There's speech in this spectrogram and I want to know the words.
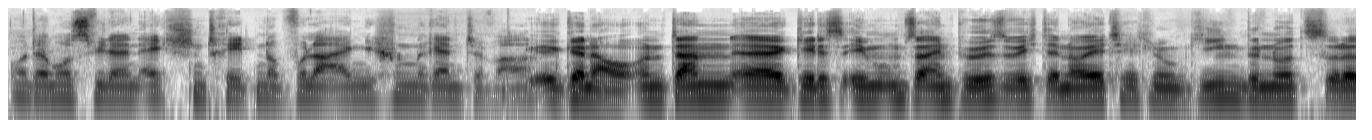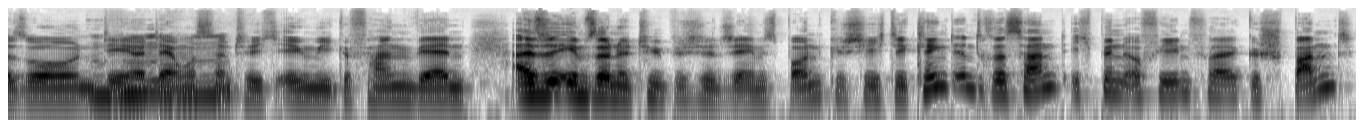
Und er muss wieder in Action treten, obwohl er eigentlich schon in Rente war. Äh, genau, und dann äh, geht es eben um so einen Bösewicht, der neue Technologien benutzt oder so und der, der muss mhm. natürlich irgendwie gefangen werden. Also eben so eine typische James Bond-Geschichte. Klingt interessant, ich bin auf jeden Fall gespannt.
